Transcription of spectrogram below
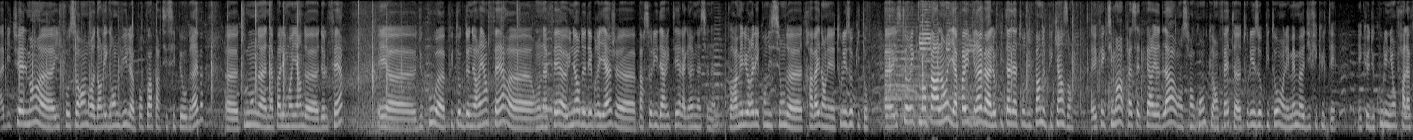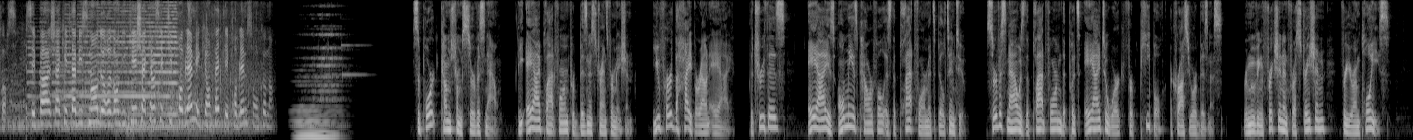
Habituellement, euh, il faut se rendre dans les grandes villes pour pouvoir participer aux grèves. Euh, tout le monde n'a pas les moyens de, le faire. Et euh, du coup, plutôt que de ne rien faire, on a fait une heure de débrayage par solidarité à la grève nationale pour améliorer les conditions de travail dans tous les hôpitaux. Historiquement parlant, il n'y a pas eu de grève à l'hôpital de la Tour du Pin depuis 15 ans. Effectivement, après cette période-là, on se rend compte qu'en fait, tous les hôpitaux ont les mêmes difficultés et que du coup, l'union fera la force. C'est pas à chaque établissement de revendiquer chacun ses petits problèmes et qu'en fait, les problèmes sont communs. Support comes from ServiceNow, the AI platform for business transformation. You've heard the hype around AI. The truth is, AI is only as powerful as the platform it's built into. ServiceNow is the platform that puts AI to work for people across your business, removing friction and frustration for your employees,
